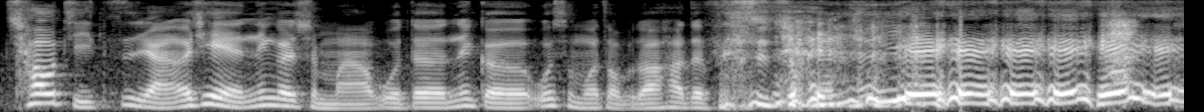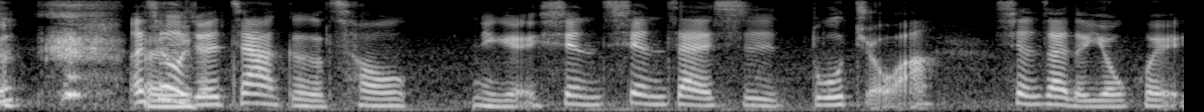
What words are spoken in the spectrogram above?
超级自然，而且那个什么，我的那个为什么找不到他的粉丝专业？而且我觉得价格超那个，现现在是多久啊？现在的优惠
